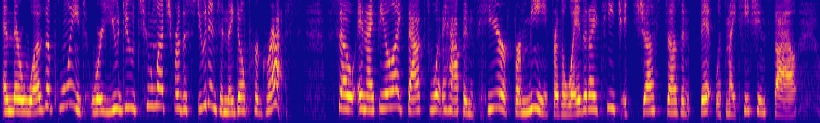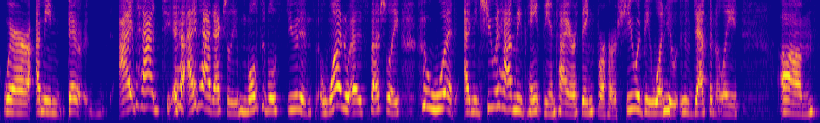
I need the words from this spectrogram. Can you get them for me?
And there was a point where you do too much for the student and they don't progress. So, and I feel like that's what happens here for me, for the way that I teach. It just doesn't fit with my teaching style. Where, I mean, there, I've had, t- I've had actually multiple students, one especially, who would, I mean, she would have me paint the entire thing for her. She would be one who, who definitely, um,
